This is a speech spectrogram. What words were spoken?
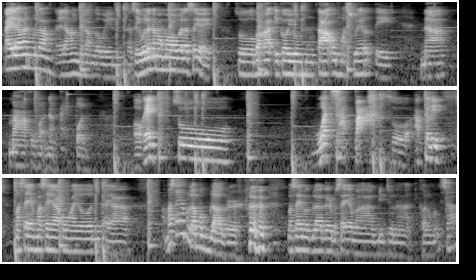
kailangan mo lang, kailangan mo lang gawin. Kasi wala namang mawawala sa'yo, eh. So, baka ikaw yung taong maswerte na makakuha ng iPhone. Okay? So, what's up pa? So, actually, masayang-masaya ako ngayon, kaya masaya mo lang mag-vlogger. masaya mag-vlogger, masaya mag-video na ikaw lang mag-isa.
